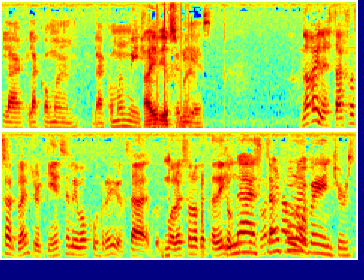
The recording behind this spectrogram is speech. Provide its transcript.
la, la Command, la Command Mission. Ay, Dios mío. 10, No, y la Star Force Adventure, ¿quién se le iba a ocurrir? O sea, por eso lo que te digo. La Star loco. Adventures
